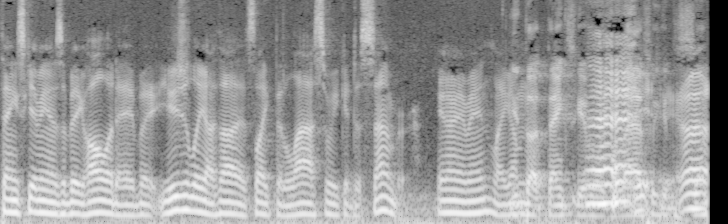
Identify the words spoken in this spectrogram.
Thanksgiving is a big holiday, but usually I thought it's like the last week of December. You know what I mean? Like You I'm thought Thanksgiving was the last week of uh,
